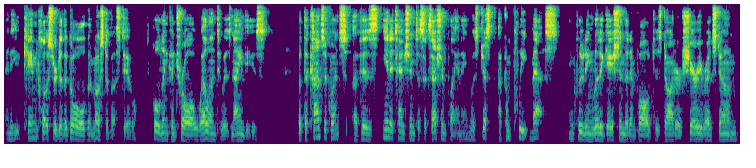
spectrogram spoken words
and he came closer to the goal than most of us do, holding control well into his 90s. But the consequence of his inattention to succession planning was just a complete mess. including litigation that involved his daughter, Shari Redstone,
